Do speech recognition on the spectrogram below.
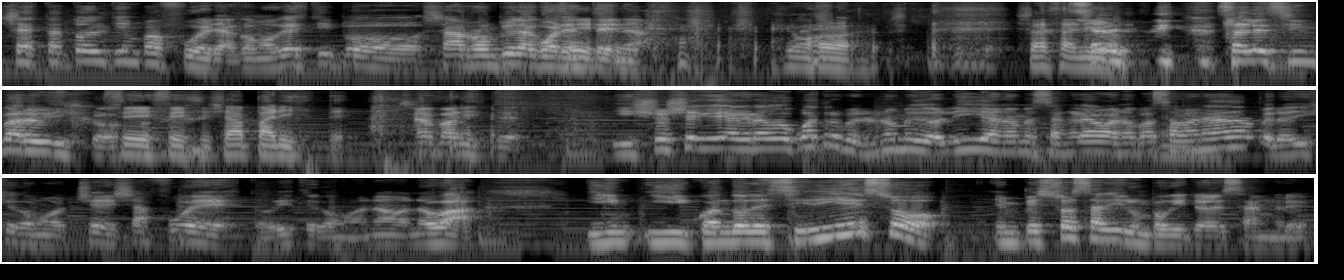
ya está todo el tiempo afuera. Como que es tipo. Ya rompió la cuarentena. como- ya salió. Sale, sale sin barbijo. Sí, sí, sí, ya pariste. Ya pariste. Y yo llegué a grado 4, pero no me dolía, no me sangraba, no pasaba nada, pero dije como, che, ya fue esto, ¿viste? Como, no, no va. Y, y cuando decidí eso, empezó a salir un poquito de sangre.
